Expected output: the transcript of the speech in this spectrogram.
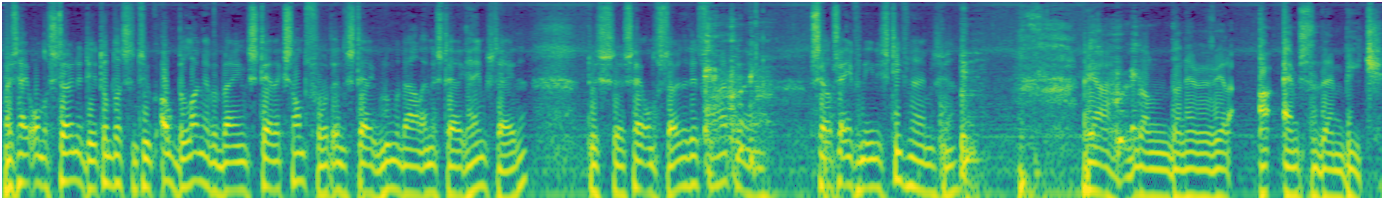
maar zij ondersteunen dit omdat ze natuurlijk ook belang hebben bij een sterk Zandvoort en een sterk Bloemendaal en een sterk Heemstede. Dus uh, zij ondersteunen dit van harte. Ja. Zelfs een van de initiatiefnemers. Ja, ja dan, dan hebben we weer Amsterdam Beach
